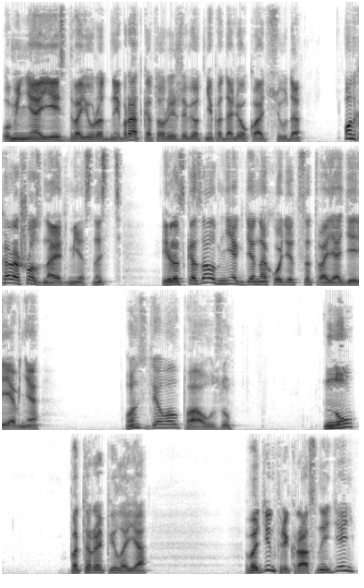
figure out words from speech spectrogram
У меня есть двоюродный брат, который живет неподалеку отсюда. Он хорошо знает местность и рассказал мне, где находится твоя деревня. Он сделал паузу. «Ну?» — поторопила я. В один прекрасный день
